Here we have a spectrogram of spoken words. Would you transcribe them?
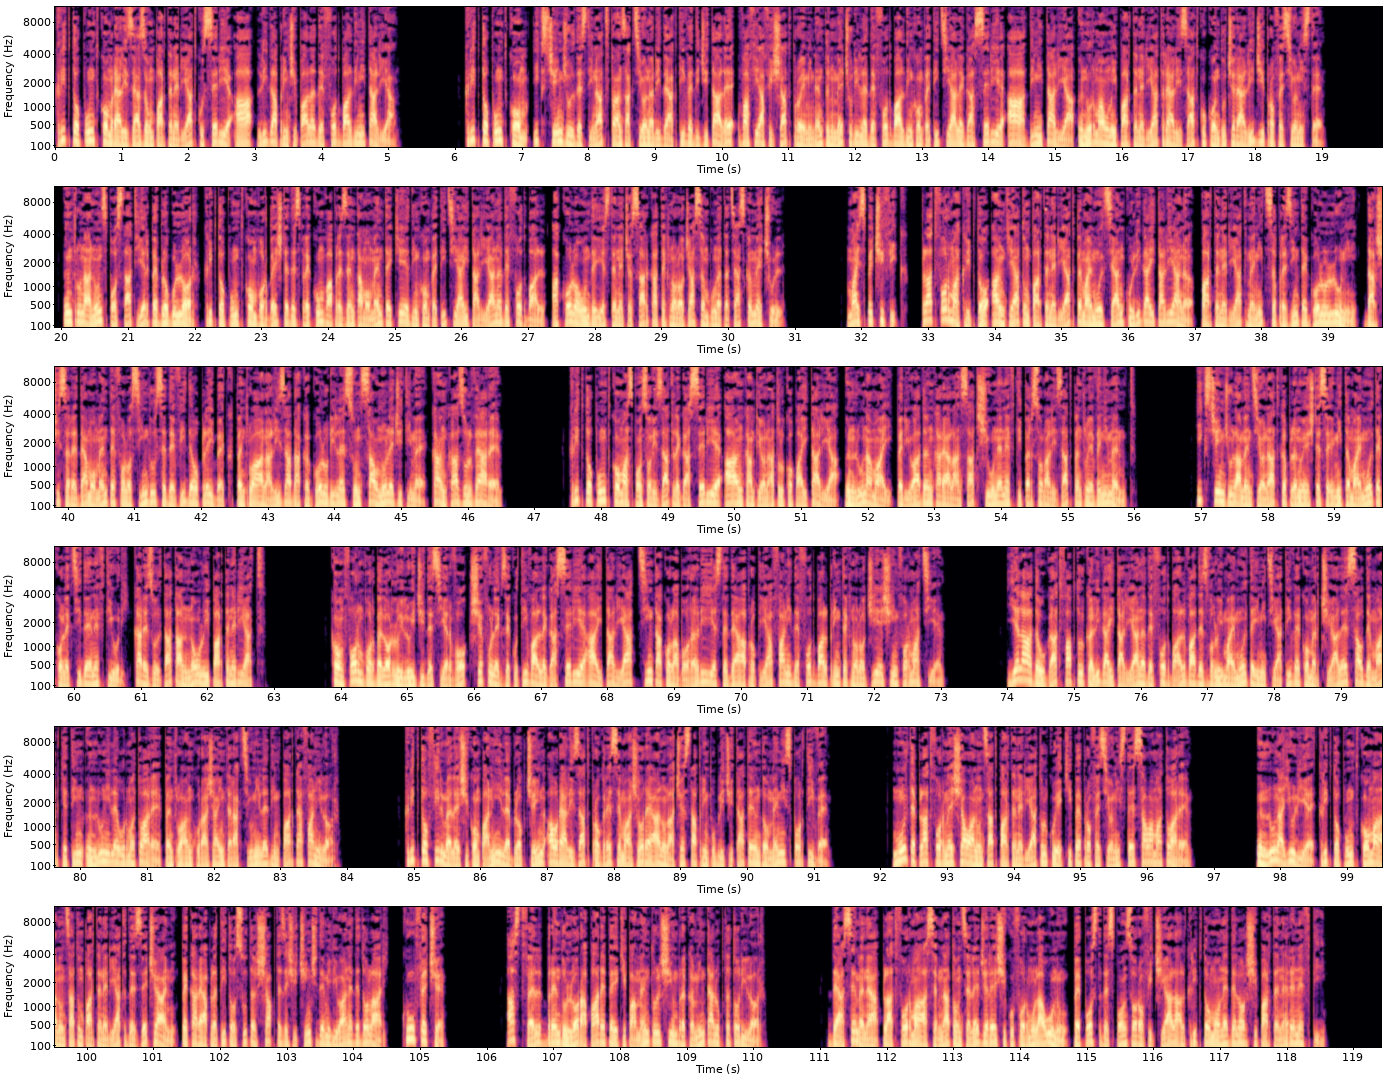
Crypto.com realizează un parteneriat cu Serie A, liga principală de fotbal din Italia. Crypto.com, exchange-ul destinat tranzacționării de active digitale, va fi afișat proeminent în meciurile de fotbal din competiția Lega Serie A din Italia, în urma unui parteneriat realizat cu conducerea ligii profesioniste. Într-un anunț postat ieri pe blogul lor, Crypto.com vorbește despre cum va prezenta momente cheie din competiția italiană de fotbal, acolo unde este necesar ca tehnologia să îmbunătățească meciul. Mai specific, platforma Crypto a încheiat un parteneriat pe mai mulți ani cu Liga Italiană, parteneriat menit să prezinte golul lunii, dar și să redea momente folosindu-se de video playback pentru a analiza dacă golurile sunt sau nu legitime, ca în cazul VR. Crypto.com a sponsorizat Lega Serie A în campionatul Copa Italia, în luna mai, perioadă în care a lansat și un NFT personalizat pentru eveniment. Exchange-ul a menționat că plănuiește să emită mai multe colecții de NFT-uri, ca rezultat al noului parteneriat. Conform vorbelor lui Luigi De Siervo, șeful executiv al Lega Serie A Italia, ținta colaborării este de a apropia fanii de fotbal prin tehnologie și informație. El a adăugat faptul că Liga Italiană de Fotbal va dezvălui mai multe inițiative comerciale sau de marketing în lunile următoare pentru a încuraja interacțiunile din partea fanilor. Criptofirmele și companiile blockchain au realizat progrese majore anul acesta prin publicitate în domenii sportive. Multe platforme și-au anunțat parteneriatul cu echipe profesioniste sau amatoare. În luna iulie, Crypto.com a anunțat un parteneriat de 10 ani, pe care a plătit 175 de milioane de dolari, cu UFC. Astfel, brandul lor apare pe echipamentul și îmbrăcămintea luptătorilor. De asemenea, platforma a semnat o înțelegere și cu Formula 1, pe post de sponsor oficial al criptomonedelor și parteneri NFT.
